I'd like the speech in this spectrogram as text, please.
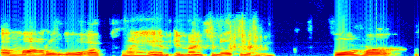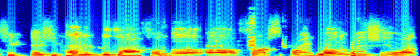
a model or a plan in 1903 for her, she and she patented the design for the uh, first spring-loaded windshield wipers.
